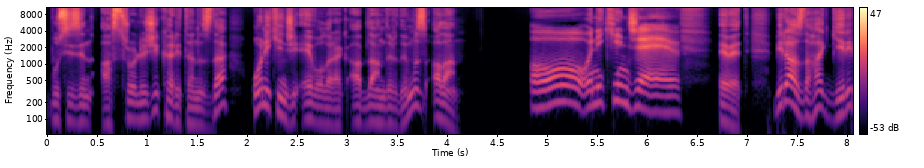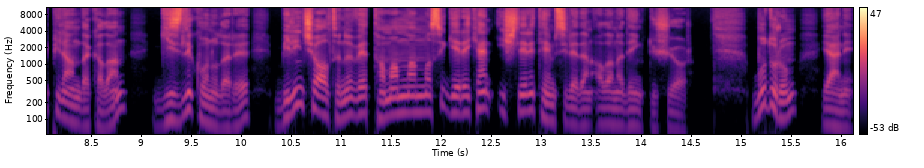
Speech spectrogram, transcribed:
bu sizin astrolojik haritanızda 12. ev olarak adlandırdığımız alan. Oo 12. ev. Evet, biraz daha geri planda kalan, gizli konuları, bilinçaltını ve tamamlanması gereken işleri temsil eden alana denk düşüyor. Bu durum, yani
